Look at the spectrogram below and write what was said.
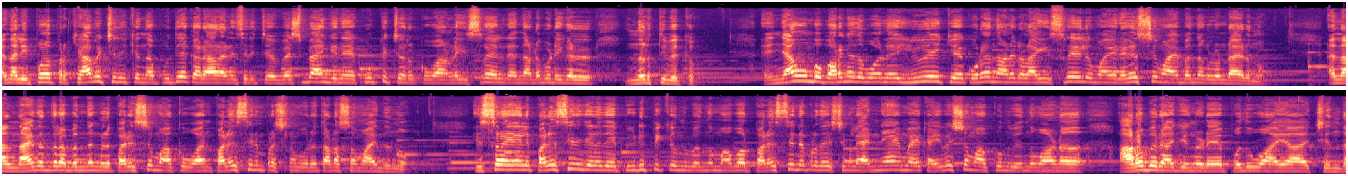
എന്നാൽ ഇപ്പോൾ പ്രഖ്യാപിച്ചിരിക്കുന്ന പുതിയ കരാർ അനുസരിച്ച് വെസ്റ്റ് ബാങ്കിനെ കൂട്ടിച്ചേർക്കുവാനുള്ള ഇസ്രയേലിന്റെ നടപടികൾ നിർത്തിവെക്കും. ഞാൻ മുമ്പ് പറഞ്ഞതുപോലെ യു എക്ക് കുറേ നാളുകളായി ഇസ്രയേലുമായി രഹസ്യമായ ബന്ധങ്ങളുണ്ടായിരുന്നു. എന്നാൽ നയതന്ത്ര ബന്ധങ്ങൾ പരസ്യമാക്കുവാൻ പലസ്തീൻ പ്രശ്നം ഒരു തടസ്സമായി നിന്നു. ഇസ്രായേൽ പലസ്തീൻ ജനതയെ പീഡിപ്പിക്കുന്നുവെന്നും അവർ പലസ്തീന്റെ പ്രദേശങ്ങളെ അന്യായമായി കൈവശമാക്കുന്നുവെന്നുമാണ് അറബ് രാജ്യങ്ങളുടെ പൊതുവായ ചിന്ത.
